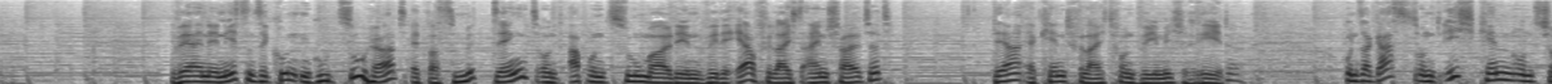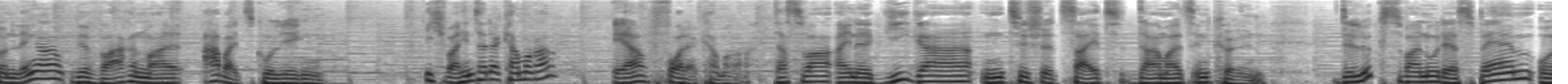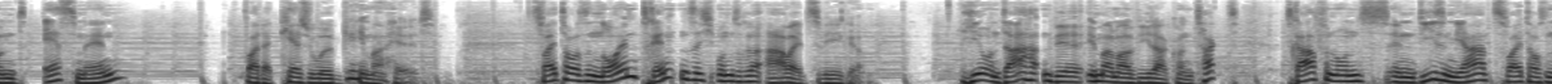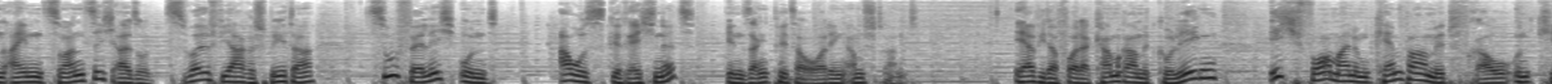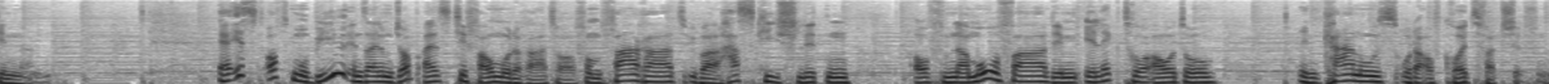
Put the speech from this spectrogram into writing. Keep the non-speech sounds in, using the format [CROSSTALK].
Wer in den nächsten Sekunden gut zuhört, etwas mitdenkt und ab und zu mal den WDR vielleicht einschaltet, der erkennt vielleicht von wem ich rede. Unser Gast und ich kennen uns schon länger, wir waren mal Arbeitskollegen. Ich war hinter der Kamera, er vor der Kamera. Das war eine gigantische Zeit damals in Köln. Deluxe war nur der Spam und S-Man war der Casual Gamer Held. 2009 trennten sich unsere Arbeitswege. Hier und da hatten wir immer mal wieder Kontakt, trafen uns in diesem Jahr 2021, also zwölf Jahre später, zufällig und ausgerechnet in St. Peter-Ording am Strand. Er wieder vor der Kamera mit Kollegen, ich vor meinem Camper mit Frau und Kindern. Er ist oft mobil in seinem Job als TV-Moderator, vom Fahrrad über Husky-Schlitten, auf einer Mofa, dem Elektroauto, in Kanus oder auf Kreuzfahrtschiffen.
